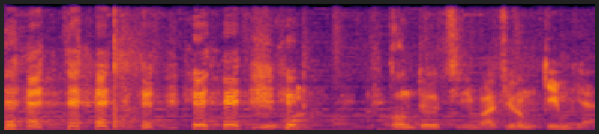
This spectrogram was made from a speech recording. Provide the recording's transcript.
你看，讲到钱嘛，就拢金起来。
